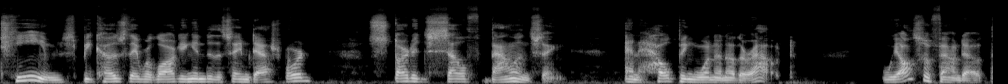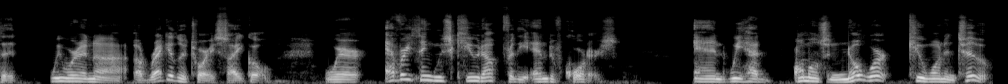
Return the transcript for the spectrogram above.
teams, because they were logging into the same dashboard, started self balancing and helping one another out. We also found out that we were in a, a, regulatory cycle where everything was queued up for the end of quarters. And we had almost no work Q1 and 2.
